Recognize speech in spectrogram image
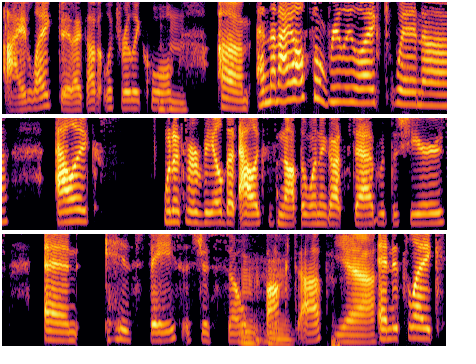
I liked it. I thought it looked really cool. Mhm. Um, and then I also really liked when uh, Alex, when it's revealed that Alex is not the one who got stabbed with the shears, and his face is just so Mhm. fucked up. Yeah. And it's like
